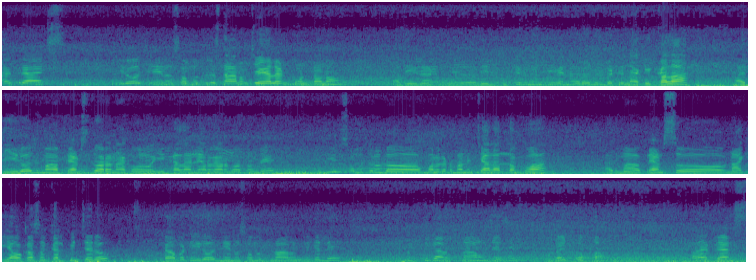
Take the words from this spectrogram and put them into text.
హాయ్ ఫ్రెండ్స్. ఈరోజు నేను సముద్ర స్నానం చేయాలనుకుంటున్నాను. అది నాకు నేను పుట్టిన నుంచి ఎన్నో రోజులు పెట్టి నాకు ఈ కళ. అది ఈరోజు మా ఫ్రెండ్స్ ద్వారా నాకు ఈ కళ నెరవేరబోతుంది. నేను సముద్రంలో మునగటం అనేది చాలా తక్కువ. అది మా ఫ్రెండ్స్ నాకు ఈ అవకాశం కల్పించారు. కాబట్టి ఈరోజు నేను సముద్ర స్నానంకి వెళ్ళి తృప్తిగా స్నానం చేసి బయటకు వస్తాను హాయ్ ఫ్రెండ్స్.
